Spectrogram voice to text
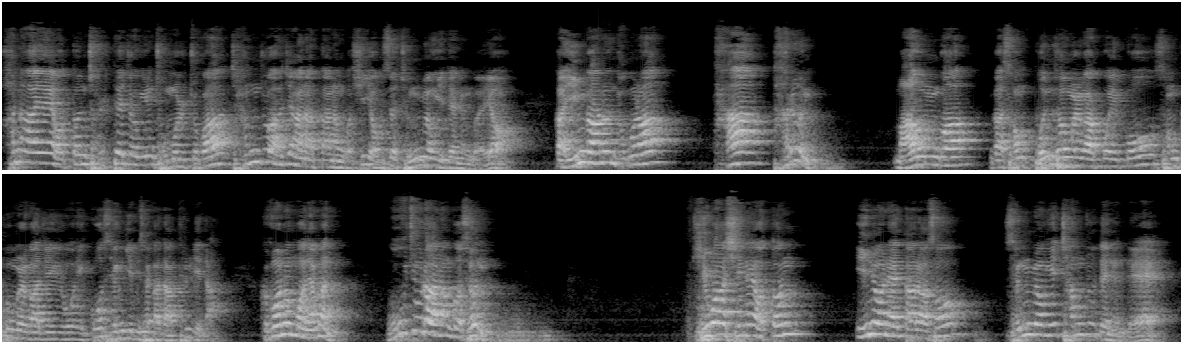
하나의 어떤 절대적인 조물주가 창조하지 않았다는 것이 여기서 증명이 되는 거예요. 그러니까 인간은 누구나 다 다른 마음과 그러니까 성, 본성을 갖고 있고 성품을 가지고 있고 생김새가 다 틀리다. 그거는 뭐냐면 우주라는 것은 기와 신의 어떤 인연에 따라서 생명이 창조되는데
